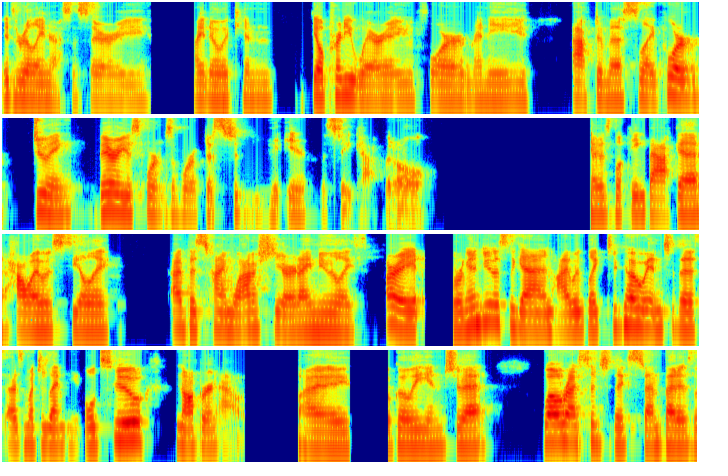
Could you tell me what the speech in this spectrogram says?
is really necessary. I know it can feel pretty wearing for many activists, like who are doing various forms of work just to be in the state capitol. I was looking back at how I was feeling at this time last year, and I knew, like, all right, we're going to do this again. I would like to go into this as much as I'm able to, not burn out. I going into it well rested to the extent that is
